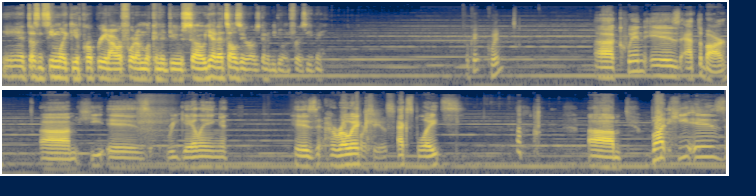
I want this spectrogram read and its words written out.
Yeah, it doesn't seem like the appropriate hour for what I'm looking to do. So yeah, that's all Zero is going to be doing for his evening. Okay, Quinn. Uh, Quinn is at the bar. Um, he is regaling his heroic he exploits. um, but he is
